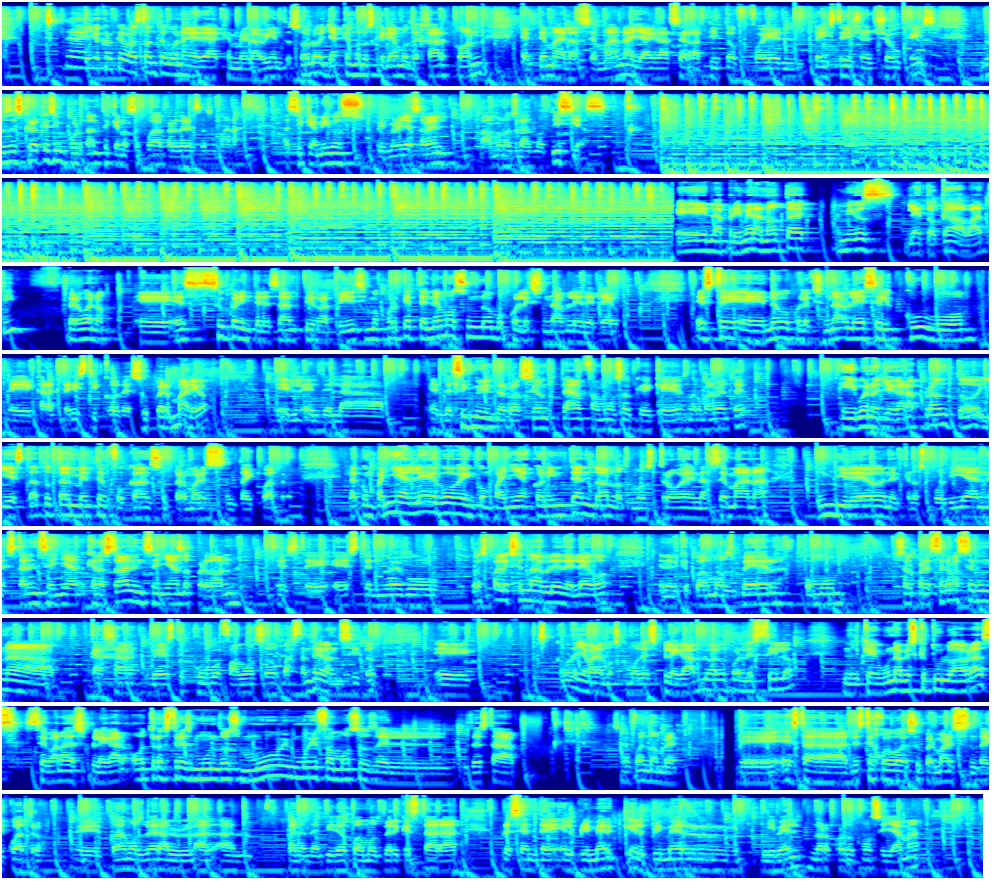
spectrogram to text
eh, yo creo que bastante buena idea que me lo aviente solo, ya que no los queríamos dejar con el tema de la semana, ya hace ratito fue el PlayStation Showcase, entonces creo que es importante que no se pueda perder esta semana. Así que amigos, primero ya saben, vámonos las noticias. Eh, la primera nota, amigos, le tocaba a Bati. Pero bueno, eh, es súper interesante y rapidísimo porque tenemos un nuevo coleccionable de Lego. Este eh, nuevo coleccionable es el cubo característico de Super Mario, el, de la, el del signo de interrogación tan famoso que es normalmente. Y bueno, llegará pronto y está totalmente enfocado en Super Mario 64. La compañía Lego, en compañía con Nintendo, nos mostró en la semana un video en el que nos podían estar enseñando, que nos estaban enseñando, perdón, este, este nuevo pues coleccionable de Lego, en el que podemos ver cómo, pues al parecer va a ser una caja de este cubo famoso, bastante grandecito. Eh, ¿Cómo lo llamaremos? Como desplegable o algo por el estilo en el que una vez que tú lo abras se van a desplegar otros tres mundos muy muy famosos del, de esta se me fue el nombre de esta de este juego de Super Mario 64 eh, podemos ver al, bueno, en el video podemos ver que estará presente el primer el primer nivel no recuerdo cómo se llama.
